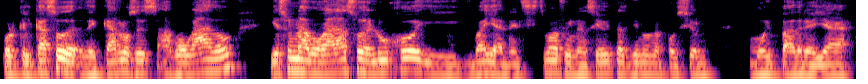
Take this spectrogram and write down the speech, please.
porque el caso de, Carlos es abogado y es un abogadazo de lujo y, vaya, en el sistema financiero ahorita tiene una posición muy padre allá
